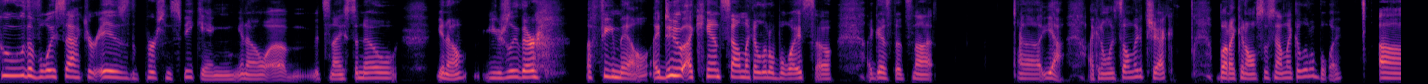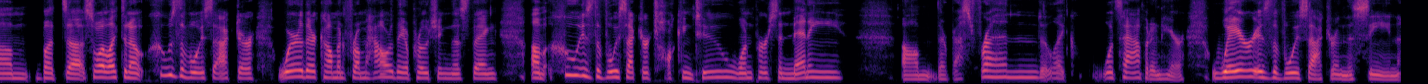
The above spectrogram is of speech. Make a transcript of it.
who the voice actor is, the person speaking, you know, um, it's nice to know. You know, usually they're a female. I do I can't sound like a little boy, so I guess that's not uh yeah, I can only sound like a chick, but I can also sound like a little boy. Um, but uh, so I like to know who's the voice actor, where they're coming from, how are they approaching this thing, um, who is the voice actor talking to, one person, many, um, their best friend, like what's happening here? Where is the voice actor in this scene?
